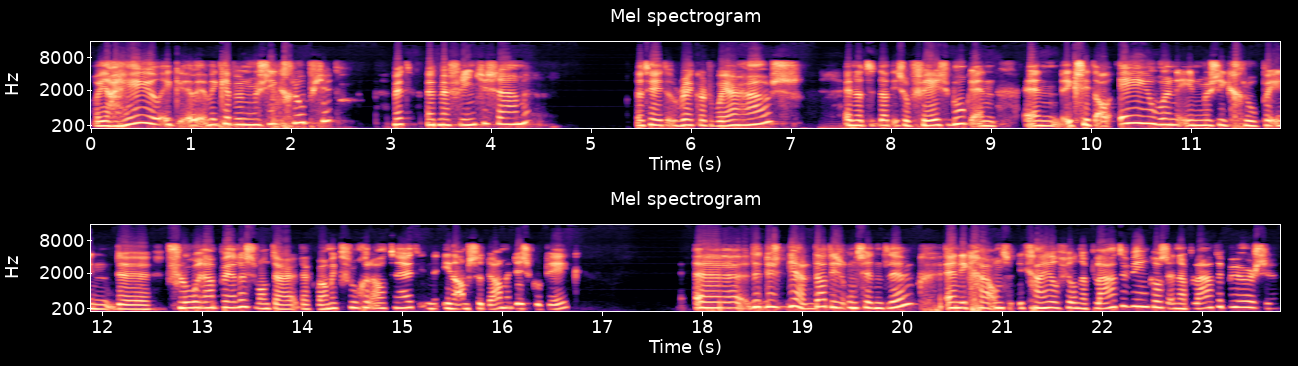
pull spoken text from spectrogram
Oh ja, heel. Ik, eh, ik heb een muziekgroepje met, met mijn vriendje samen. Dat heet Record Warehouse. En dat, dat is op Facebook. En, en ik zit al eeuwen in muziekgroepen in de Flora Palace. Want daar, daar kwam ik vroeger altijd. In, in Amsterdam, een discotheek. Eh, dus ja, dat is ontzettend leuk. En ik ga, ont, ik ga heel veel naar platenwinkels en naar platenbeurzen.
